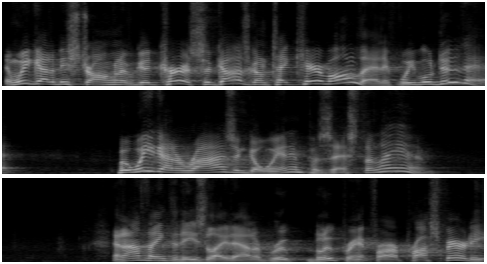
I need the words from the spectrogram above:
And we got to be strong and of good courage. So God's going to take care of all that if we will do that. But we got to rise and go in and possess the land. And I think that He's laid out a blueprint for our prosperity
